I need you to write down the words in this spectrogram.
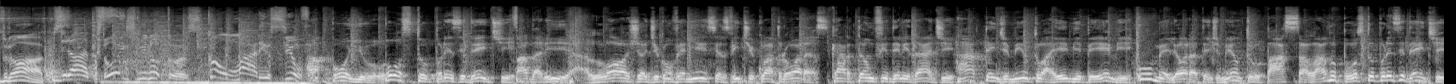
Drops. Drops. Dois minutos com Mário Silva. Apoio Posto Presidente, Padaria, Loja de Conveniências 24 horas, Cartão Fidelidade, Atendimento a MPM. O melhor atendimento passa lá no Posto Presidente.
